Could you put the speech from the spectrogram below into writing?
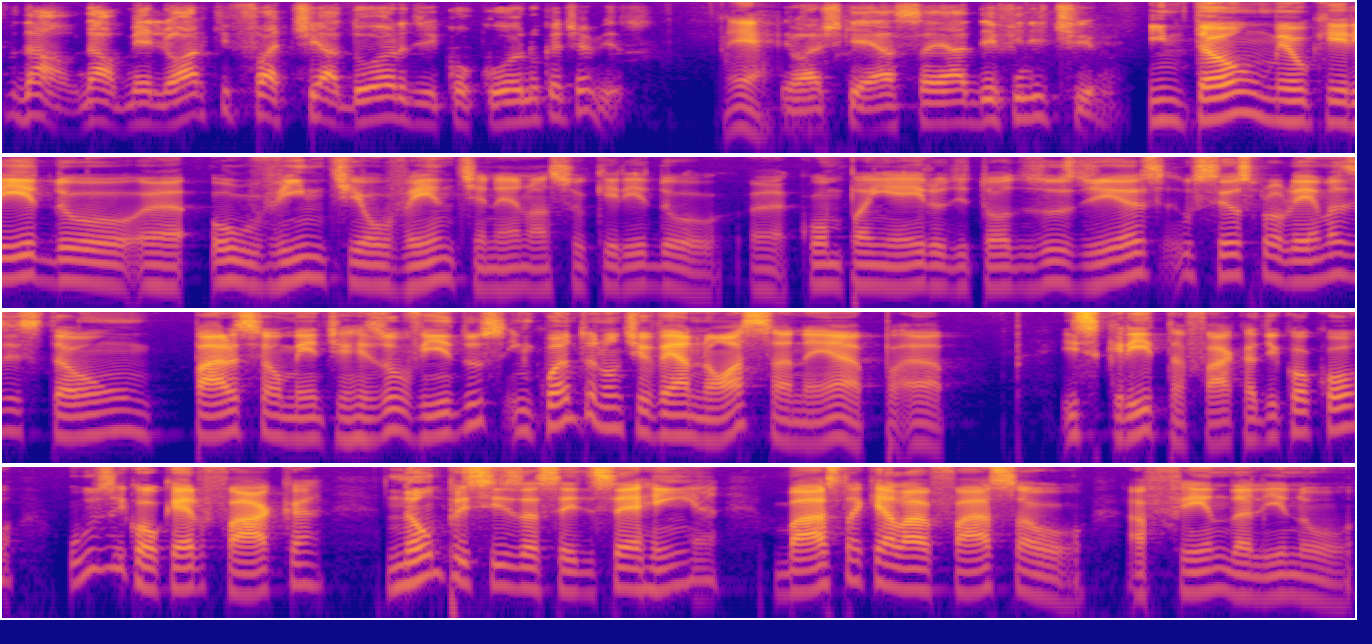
não, não, melhor que fatiador de cocô eu nunca tinha visto. É. Eu acho que essa é a definitiva. Então, meu querido eh, ouvinte, ouvinte, né, nosso querido eh, companheiro de todos os dias, os seus problemas estão parcialmente resolvidos. Enquanto não tiver a nossa, né, a, a escrita faca de cocô, use qualquer faca, não precisa ser de serrinha, basta que ela faça o- a fenda ali no,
